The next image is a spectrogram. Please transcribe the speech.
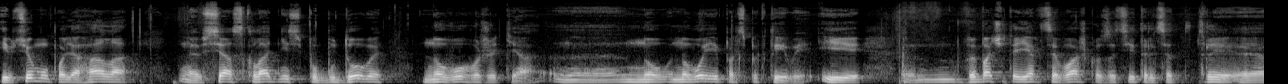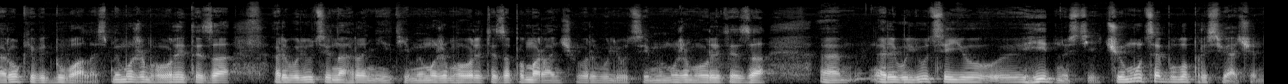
І в цьому полягала вся складність побудови нового життя, нової перспективи. І ви бачите, як це важко за ці 33 е, роки відбувалось. Ми можемо говорити за революцію на граніті, ми можемо говорити за помаранчеву революцію, ми можемо говорити за е, революцію гідності. Чому це було присвячено?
